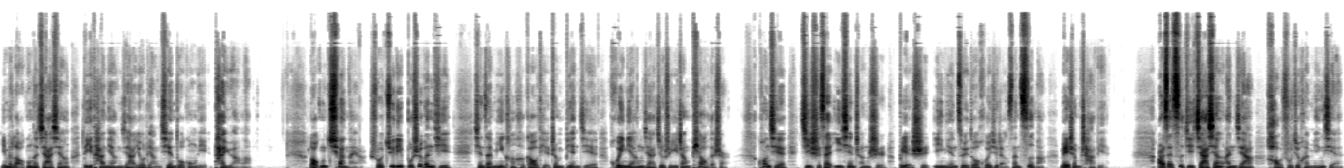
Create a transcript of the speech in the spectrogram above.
因为老公的家乡离她娘家有两千多公里，太远了。老公劝她呀，说距离不是问题，现在民航和高铁这么便捷，回娘家就是一张票的事儿。况且即使在一线城市，不也是一年最多回去两三次吗？没什么差别。而在自己家乡安家，好处就很明显。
